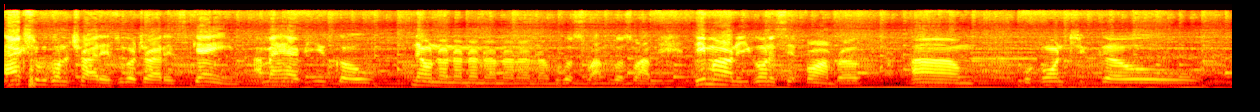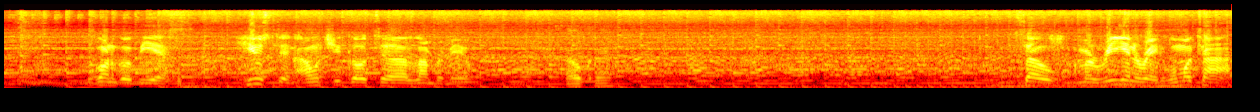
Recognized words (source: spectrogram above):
actually, we're going to try this. We're going to try this game. I'm gonna have you go. No, no, no, no, no, no, no, no. We're gonna swap. We're gonna swap. Demon Hunter, you're going to sit farm, bro. Um, we're going to go. We're going to go BS. Houston, I want you to go to Lumber Mill. Okay. So I'm gonna reiterate one more time.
